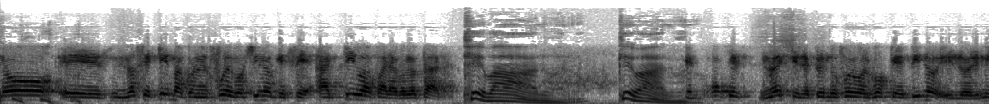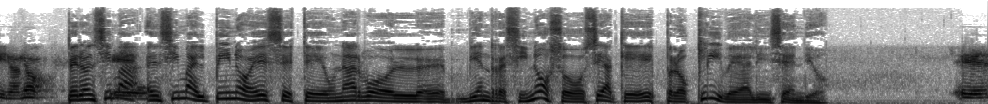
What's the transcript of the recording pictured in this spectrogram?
no, eh, no se quema con el fuego, sino que se activa para brotar. Qué bárbaro, qué bárbaro. Entonces, no es que le prendo fuego al bosque de pino y lo elimino, no. Pero encima, Eh, encima el pino es este un árbol eh, bien resinoso, o sea que es proclive al incendio. Eh,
